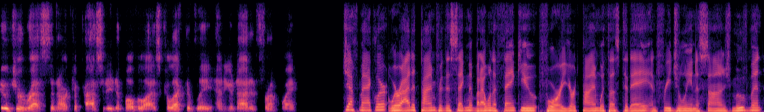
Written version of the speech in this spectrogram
future rests in our capacity to mobilize collectively and a united front way. Jeff Mackler, we're out of time for this segment, but I want to thank you for your time with us today and Free Julian Assange movement.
